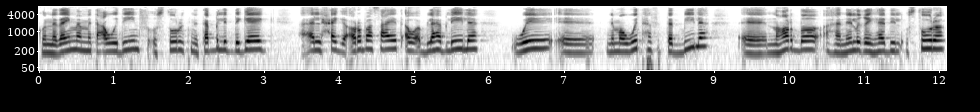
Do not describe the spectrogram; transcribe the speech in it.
كنا دايما متعودين في أسطورة نتبل الدجاج أقل حاجة أربع ساعات أو قبلها بليلة ونموتها في التتبيلة. آه، النهاردة هنلغي هذه الأسطورة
